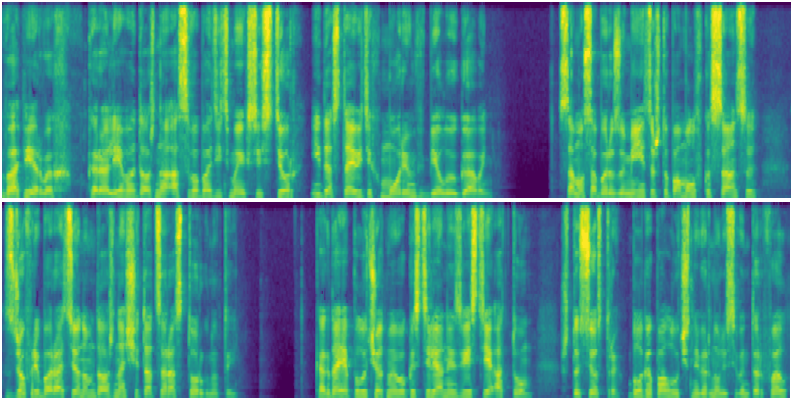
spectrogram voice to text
«Во-первых, королева должна освободить моих сестер и доставить их морем в Белую гавань. Само собой разумеется, что помолвка Сансы с Джоффри Баратионом должна считаться расторгнутой. Когда я получу от моего Костеляна известие о том, что сестры благополучно вернулись в Интерфелл,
